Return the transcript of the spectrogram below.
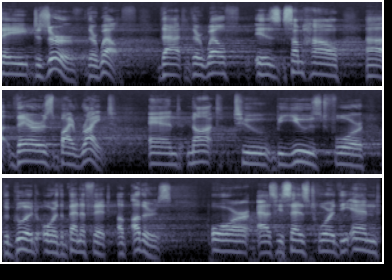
they deserve their wealth, that their wealth is somehow uh, theirs by right and not to be used for the good or the benefit of others. Or, as he says toward the end,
